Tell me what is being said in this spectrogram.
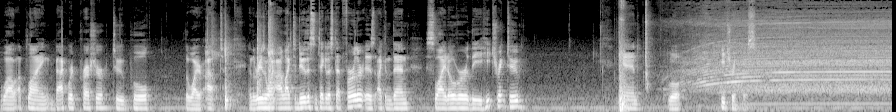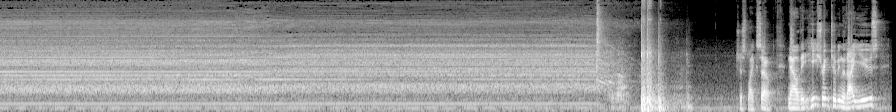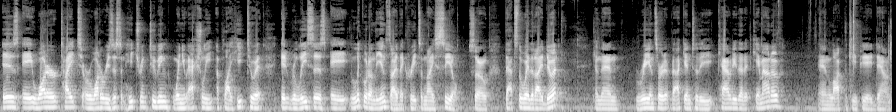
while applying backward pressure to pull the wire out. And the reason why I like to do this and take it a step further is I can then slide over the heat shrink tube and we'll heat shrink this. just like so. Now the heat shrink tubing that I use is a watertight or water resistant heat shrink tubing. When you actually apply heat to it, it releases a liquid on the inside that creates a nice seal. So that's the way that I do it. And then reinsert it back into the cavity that it came out of and lock the TPA down.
